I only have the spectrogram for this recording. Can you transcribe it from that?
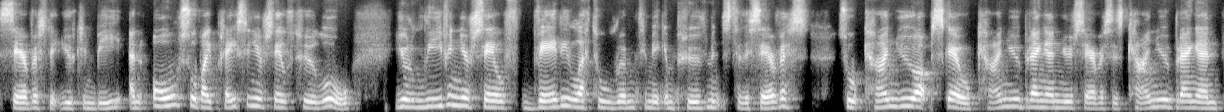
service that you can be. And also by pricing yourself too low, you're leaving yourself very little room to make improvements to the service. So, can you upskill? Can you bring in new services? Can you bring in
